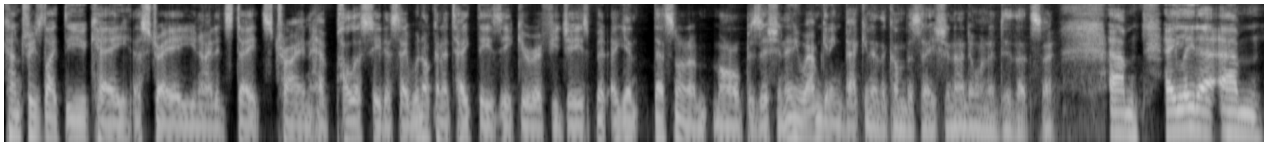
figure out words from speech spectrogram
countries like the UK, Australia, United States try and have policy to say we're not going to take these Zika refugees. But again, that's not a moral position. Anyway, I'm getting back into the conversation. I don't want to do that. So, um, hey, Leda, um,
